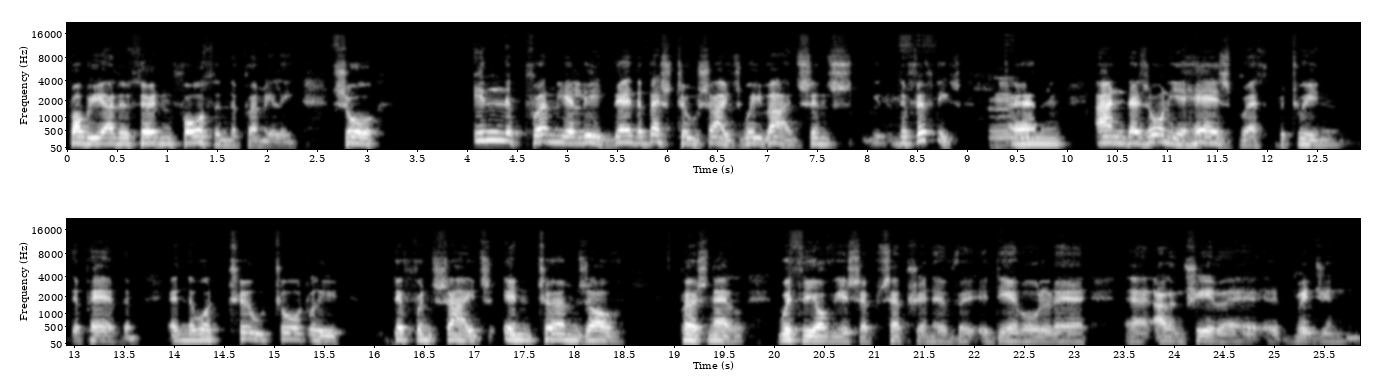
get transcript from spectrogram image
Bobby had a third and fourth in the Premier League. So in the Premier League, they're the best two sides we've had since the 50s. Mm. Um, and there's only a hair's breadth between the pair of them. And there were two totally different sides in terms of personnel with the obvious exception of uh, dear old uh, uh, Alan Shearer uh, bridging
